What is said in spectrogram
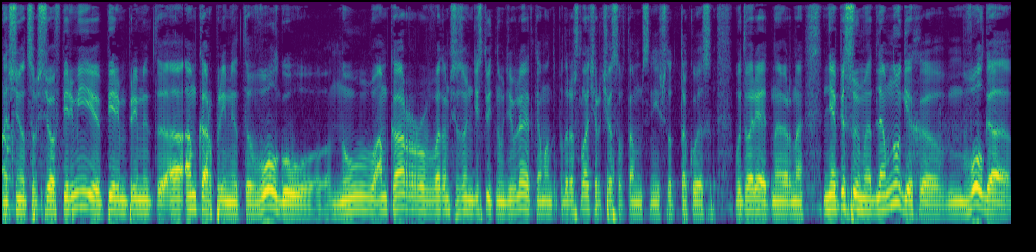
начнется все в Перми. Пермь примет, а, Амкар примет Волгу. Ну, Амкар в этом сезоне действительно удивляет. Команда подросла. Черчесов там с ней что-то такое вытворяет, наверное, неописуемое для многих. Э, Волга,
